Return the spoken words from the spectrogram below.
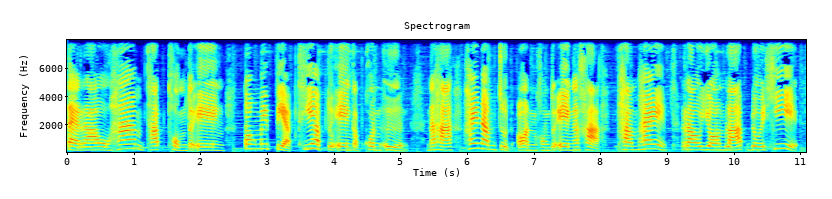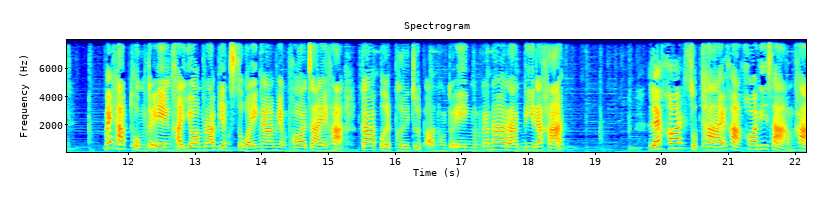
แต่เราห้ามทับถมตัวเอง ต้องไม่เปรียบเทียบตัวเองกับคนอื่นนะคะ ให้นำจุดอ่อนของตัวเองอะค่ะ ทำให้เรายอมรับโดยที่ไม่ทับถมตัวเองค่ะ ยอมรับอย่างสวยงามอย่างพอใจค่ะ กล้าเปิดเผยจุดอ่อนของตัวเองมันก็น่ารักดีนะคะ และข้อสุดท้ายค่ะ ข้อที่ 3 ค่ะ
